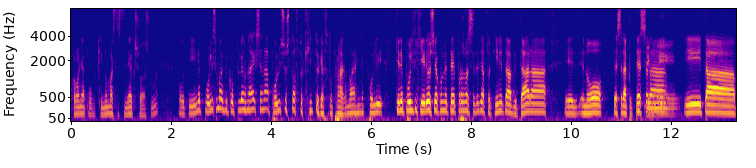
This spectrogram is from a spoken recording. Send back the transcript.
χρόνια που κινούμαστε στην έξω ας πούμε ότι είναι πολύ σημαντικό πλέον να έχεις ένα πολύ σωστό αυτοκίνητο για αυτό το πράγμα είναι πολύ, και είναι πολύ τυχεροί όσοι έχουν τε- πρόσβαση σε τέτοια αυτοκίνητα, βιτάρα, ε, εννοώ 4x4 Τιμή. ή τα,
